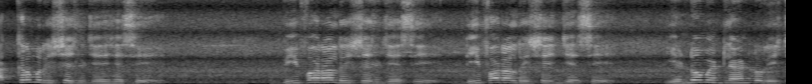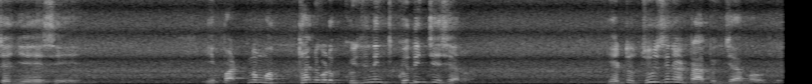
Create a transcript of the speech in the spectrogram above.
అక్రమ రిజిస్ట్రేషన్ చేసేసి బీఫారాలు రిజిస్ట్రేషన్ చేసి డీఫారాలు రిజిస్ట్రేషన్ చేసి ఎండోమెంట్ ల్యాండ్లు రిజిస్ట్రేషన్ చేసి ఈ పట్టణం మొత్తాన్ని కూడా కుదించి కుదించేశారు. ఎటు చూసినా ట్రాఫిక్ జామ్ అవుద్ది.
